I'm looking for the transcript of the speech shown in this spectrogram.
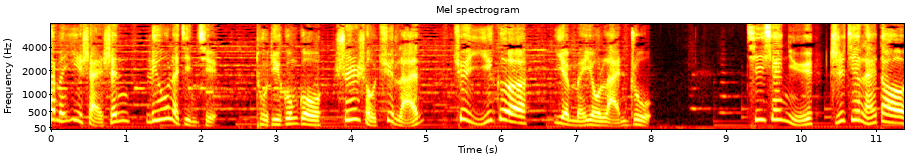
他们一闪身溜了进去。土地公公伸手去拦，却一个也没有拦住。七仙女直接来到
